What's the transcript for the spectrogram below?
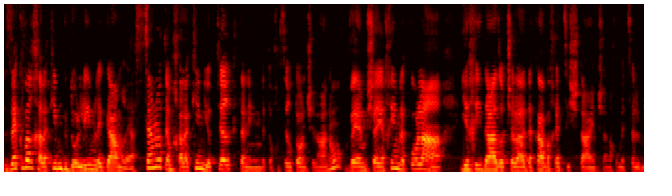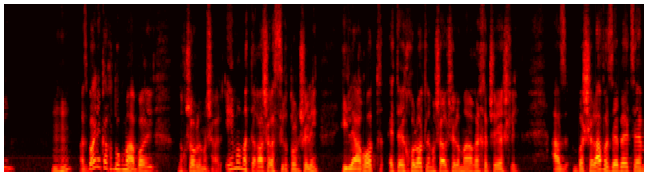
זה כבר חלקים גדולים לגמרי. הסצנות הם חלקים יותר קטנים בתוך הסרטון שלנו, והם שייכים לכל היחידה הזאת של הדקה וחצי שתיים שאנחנו מצלמים. Mm-hmm. אז בואי ניקח דוגמה, בואי נחשוב למשל, אם המטרה של הסרטון שלי היא להראות את היכולות למשל של המערכת שיש לי, אז בשלב הזה בעצם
